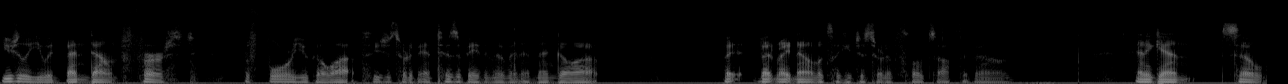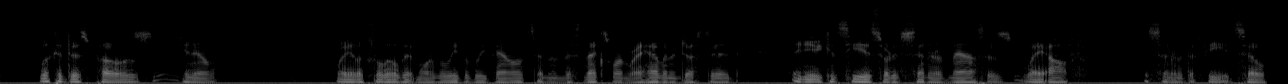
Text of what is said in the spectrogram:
usually you would bend down first before you go up. So you should sort of anticipate the movement and then go up. But, but right now it looks like he just sort of floats off the ground. And again, so look at this pose, you know, where he looks a little bit more believably balanced, and then this next one where I haven't adjusted, and you, you can see his sort of center of mass is way off the center of the feet. So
